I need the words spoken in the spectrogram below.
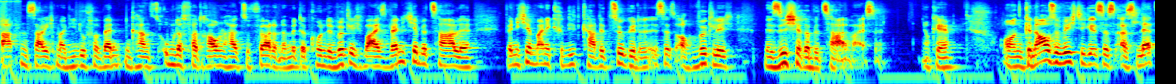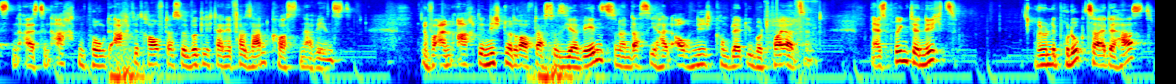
Buttons, sage ich mal, die du verwenden kannst, um das Vertrauen halt zu fördern, damit der Kunde wirklich weiß, wenn ich hier bezahle, wenn ich hier meine Kreditkarte zücke, dann ist es auch wirklich eine sichere Bezahlweise. Okay? Und genauso wichtig ist es als letzten, als den achten Punkt, achte darauf, dass du wirklich deine Versandkosten erwähnst. Und vor allem achte nicht nur darauf, dass du sie erwähnst, sondern dass sie halt auch nicht komplett überteuert sind. Ja, es bringt dir nichts, wenn du eine Produktseite hast,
